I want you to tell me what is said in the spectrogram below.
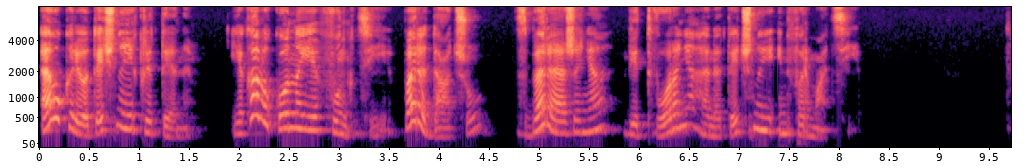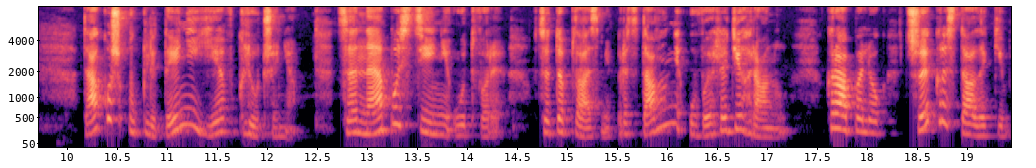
еукаріотичної клітини, яка виконує функції передачу, збереження, відтворення генетичної інформації. Також у клітині є включення. Це не постійні утвори в цитоплазмі, представлені у вигляді гранул, крапельок чи кристаликів,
